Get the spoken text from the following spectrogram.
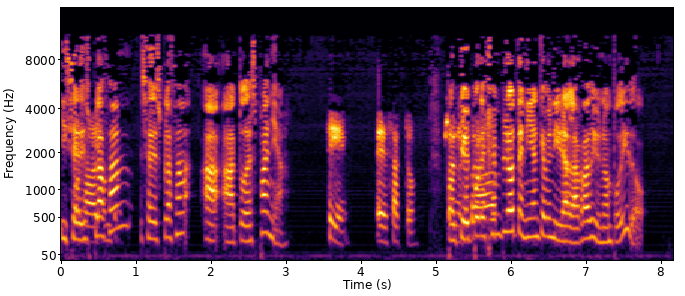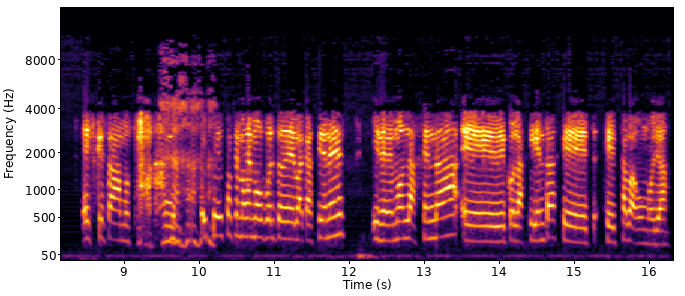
¿Y se O sea, desplazan, se desplazan a, a toda España? Sí, exacto. Porque hoy, por ejemplo, tenían que venir a la radio y no han podido. Es que estábamos trabajando. es que esta semana hemos vuelto de vacaciones y tenemos la agenda eh, con las clientas que, que echaba humo ya.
